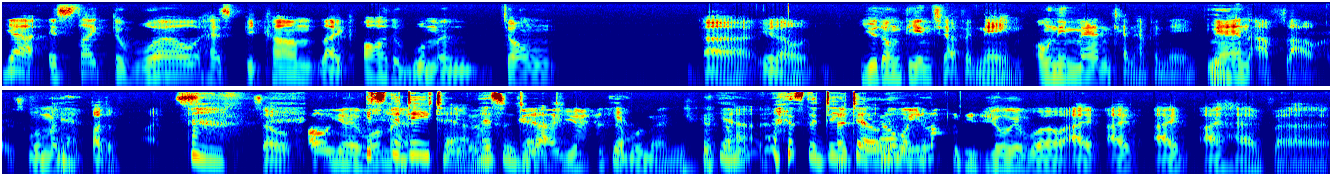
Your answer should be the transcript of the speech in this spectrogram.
Yeah, it's like the world has become like all the women don't, uh, you know, you don't deem to have a name. Only men can have a name. Men are flowers, women Yeah. are butterflies. so, oh, you're a woman. It's the detail, You're- isn't yeah, it? You're just Yeah. a woman. Yeah, it's the But, detail. you know, when you- you look at the jewelry world, I, I, I, I have, uh,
